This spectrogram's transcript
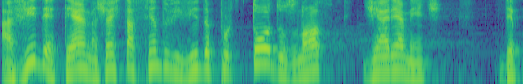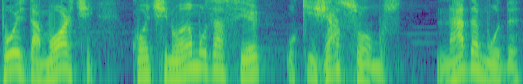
A vida eterna já está sendo vivida por todos nós diariamente. Depois da morte, continuamos a ser o que já somos. Nada muda.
